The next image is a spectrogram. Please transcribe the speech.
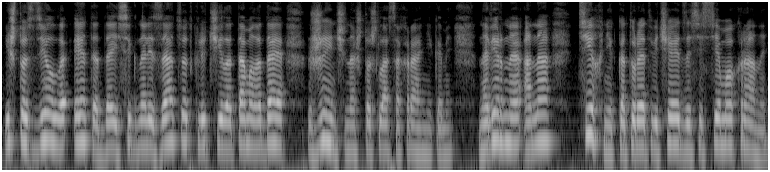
и что сделала это да и сигнализацию отключила та молодая женщина что шла с охранниками. Наверное она техник который отвечает за систему охраны.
